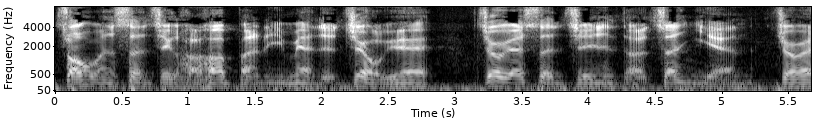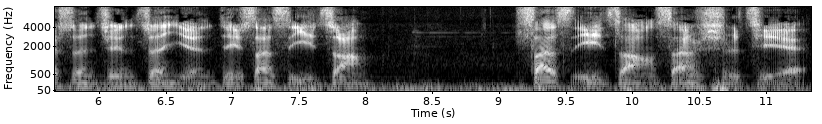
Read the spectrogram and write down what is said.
中文圣经和合本里面的旧约旧约圣经的箴言，旧约圣经箴言第三十一章三十一章三十节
